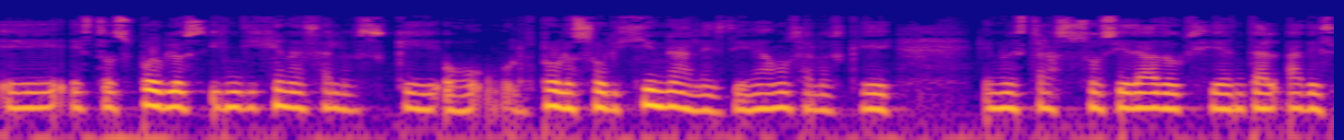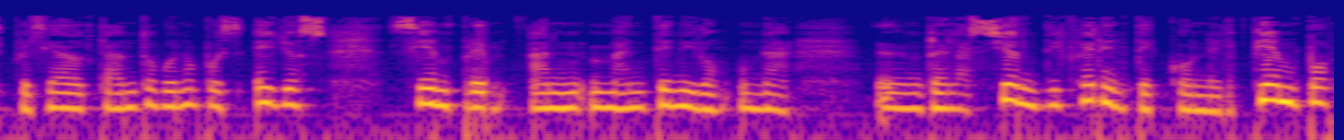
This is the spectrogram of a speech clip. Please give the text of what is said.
Eh, estos pueblos indígenas a los que, o los pueblos originales, digamos, a los que nuestra sociedad occidental ha despreciado tanto, bueno, pues ellos siempre han mantenido una eh, relación diferente con el tiempo,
